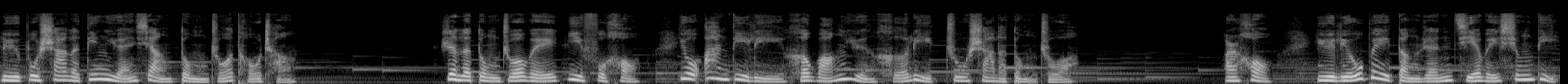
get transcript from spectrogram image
吕布杀了丁原，向董卓投诚，认了董卓为义父后，又暗地里和王允合力诛杀了董卓。而后与刘备等人结为兄弟，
